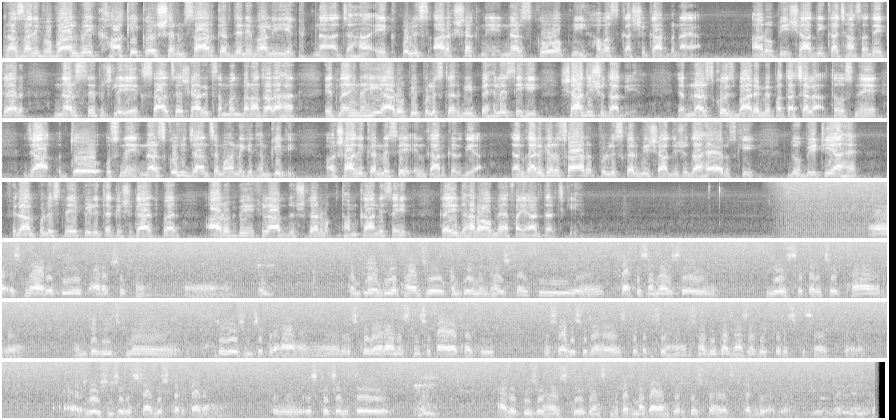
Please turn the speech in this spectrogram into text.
राजधानी भोपाल में खाकी को शर्मसार कर देने वाली ये घटना, जहाँ एक पुलिस आरक्षक ने नर्स को अपनी हवस का शिकार बनाया। आरोपी शादी का झांसा देकर नर्स से पिछले एक साल से शारीरिक संबंध बनाता रहा। इतना ही नहीं, आरोपी पुलिसकर्मी पहले से ही शादीशुदा भी है। जब नर्स को इस बारे में पता चला तो उसने जा तो उसने नर्स को ही जान से मारने की धमकी दी और शादी करने से इनकार कर दिया। जानकारी के अनुसार पुलिसकर्मी शादीशुदा है और उसकी दो बेटियाँ हैं। फ़िलहाल पुलिस ने पीड़िता की शिकायत पर आरोपी के खिलाफ दुष्कर्म, धमकाने सहित कई धाराओं में एफआईआर दर्ज की है। इसमें आरोपी एक आरक्षक है। कंप्लेंट ये था जो कंप्लेनेंट है उसका कि काफ़ी समय से ये उससे परिचित था और उनके बीच में रिलेशनशिप रहा है और उसके दौरान उसने छुपाया था कि वो शादीशुदा है, उसके बच्चे हैं और शादी का झांसा देकर उसके साथ रिलेशनशिप इस्टेब्लिश करता रहा। तो उसके चलते आरोपी जो है उसके अगेंस्ट मुकदमा कायम करके उसको अरेस्ट कर लिया गया।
